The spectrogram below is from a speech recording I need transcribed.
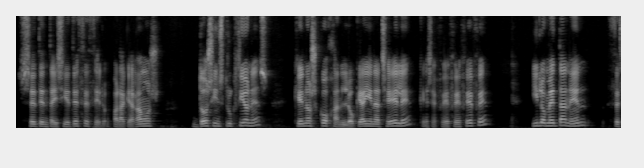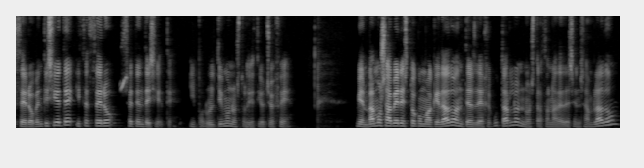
77 C0, para que hagamos dos instrucciones que nos cojan lo que hay en HL, que es FFFF, y lo metan en C027 y C077. Y por último, nuestro 18F. Bien, vamos a ver esto cómo ha quedado antes de ejecutarlo en nuestra zona de desensamblado.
